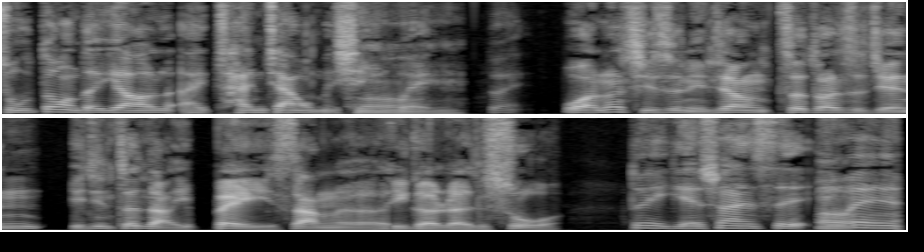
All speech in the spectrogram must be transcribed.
主动的要来参加我们协会。对，哇，那其实你这样这段时间已经增长一倍以上的一个人数。对，也算是，因为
